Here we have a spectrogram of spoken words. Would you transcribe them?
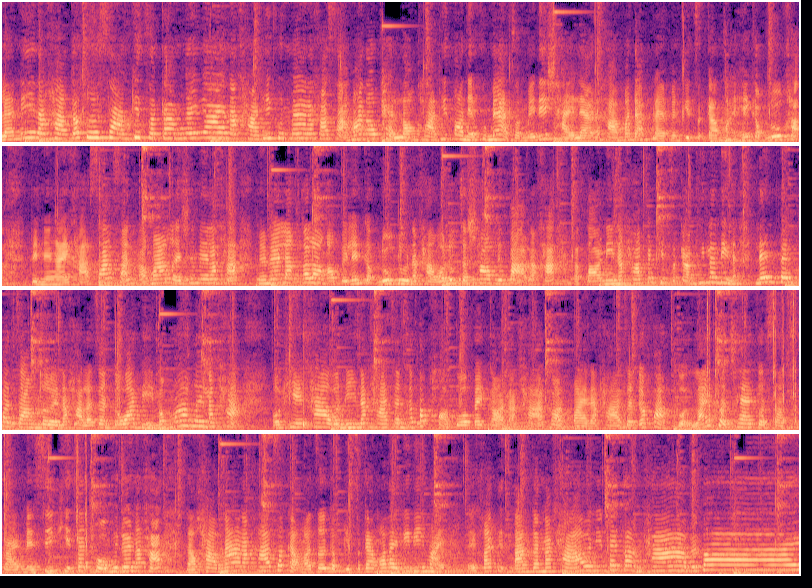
และนี่นะคะก็คือ 3 กิจกรรมง่าย ๆนะคะ ที่คุณแม่นะคะ สามารถเอาแผ่นรองคลาที่ตอนนี้คุณแม่อาจจะไม่ได้ใช้แล้วนะคะ มาดัดแปลงเป็นกิจกรรมใหม่ให้กับลูกค่ะ เป็นยังไงคะสร้างสรรค์มากๆเลยใช่ไหมล่ะคะแม่ๆแล้วก็ลองเอาไปเล่นกับลูกดูนะคะ ว่าลูกจะชอบหรือเปล่านะคะ แต่ตอนนี้นะคะเป็นกิจกรรมที่ละลินเล่นเป็นประจำเลยนะคะ และจันก็ว่าดีมากๆเลยล่ะค่ะโอเคค่ะ วันนี้นะคะจันก็ต้องขอตัวไปก่อนนะคะ ก่อนไปนะคะจันก็ฝากกดไลค์กดแชร์กด subscribe Messi Kids at Home ให้ด้วยนะคะ แล้วคราวหน้านะคะจะกลับมาเจอกับกิจกรรมอะไรดีๆใหม่ไว้คอยติดตามกันนะคะนี้ไปก่อนค่ะ บ๊ายบาย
